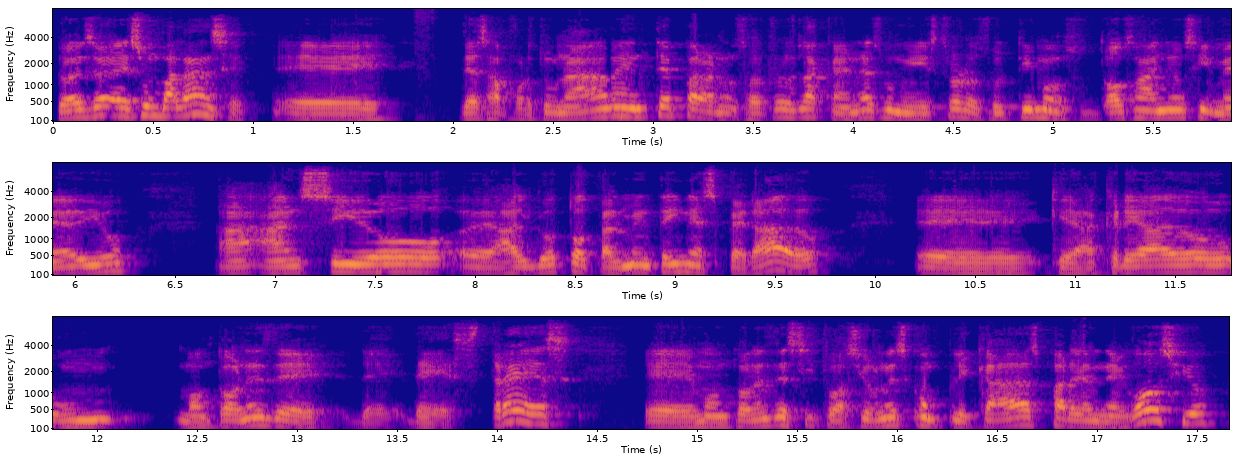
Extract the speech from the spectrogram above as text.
Entonces es un balance. desafortunadamente para nosotros la cadena de suministro los últimos dos años y medio han sido algo totalmente inesperado eh, que ha creado un, montones de, estrés, eh, montones de situaciones complicadas para el negocio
